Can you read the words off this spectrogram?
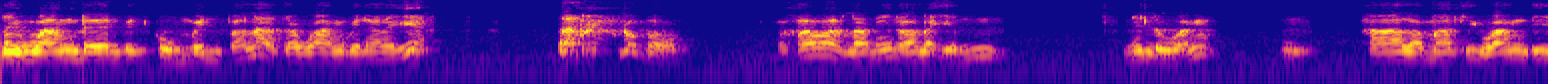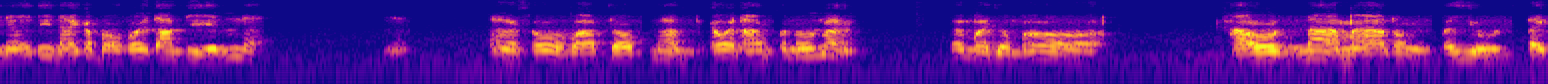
ในวังเดินเป็นกลุ่มเป็นพระราชวังเป็นอะไรเงี้ยก็บอกเขาว่าเรานี้เราเราเห็นในหลวงพาเรามาที่วังที่ไหน ที่ไหนก็บอกเขาไปตามที่เห็นนะอ่าเขาว่าจบนั่นเขาถามคนโน้นบ้างแล้วมาโยมพ่อ เขาหน้ามาต้องไปอยู่ตึก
